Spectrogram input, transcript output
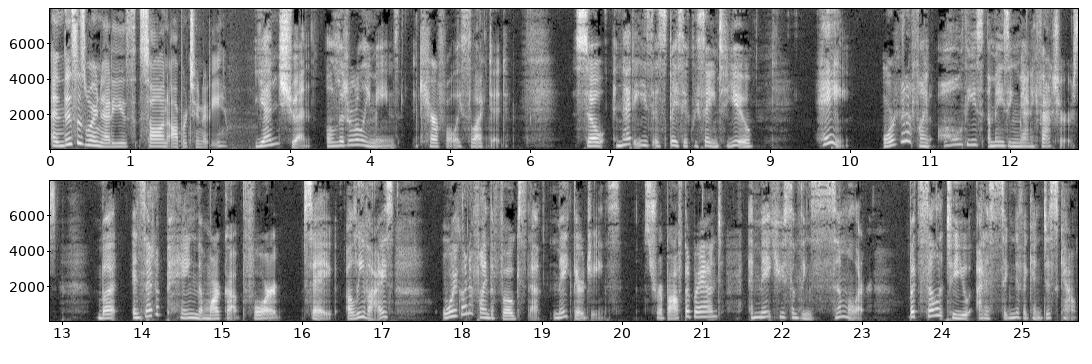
And this is where NetEase saw an opportunity. Yanxuan literally means carefully selected. So NetEase is basically saying to you, hey, we're going to find all these amazing manufacturers, but instead of paying the markup for, say, a Levi's, we're going to find the folks that make their jeans, strip off the brand, and make you something similar but sell it to you at a significant discount.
